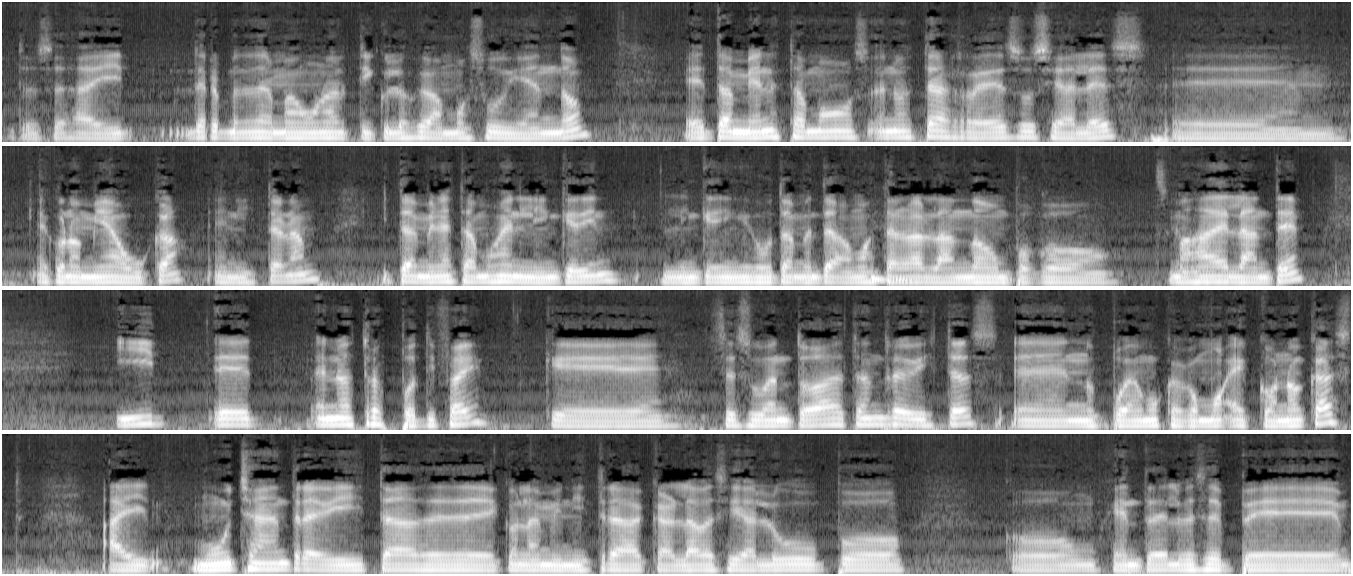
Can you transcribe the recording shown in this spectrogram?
Entonces ahí de repente tenemos un artículo que vamos subiendo eh, también estamos en nuestras redes sociales, eh, Economía UCA, en Instagram, y también estamos en LinkedIn, LinkedIn que justamente vamos a estar hablando un poco más adelante. Y eh, en nuestro Spotify, que se suben todas estas entrevistas, nos pueden buscar como Econocast. Hay muchas entrevistas desde, con la ministra Carla Vecía Lupo, con gente del BCP,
